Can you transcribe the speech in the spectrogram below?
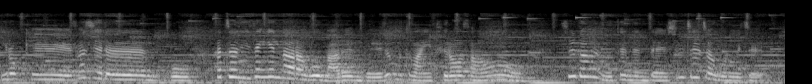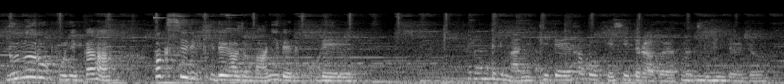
음, 이렇게 사실은 뭐 하천이 생긴다라고 말은 뭐 예전부터 많이 들어서 실감을 못했는데 실질적으로 이제 눈으로 보니까 확실히 기대가 좀 많이 되는 것 같아요. 네. 사람들이 많이 기대하고 계시더라고요, 또 음. 주민들도.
